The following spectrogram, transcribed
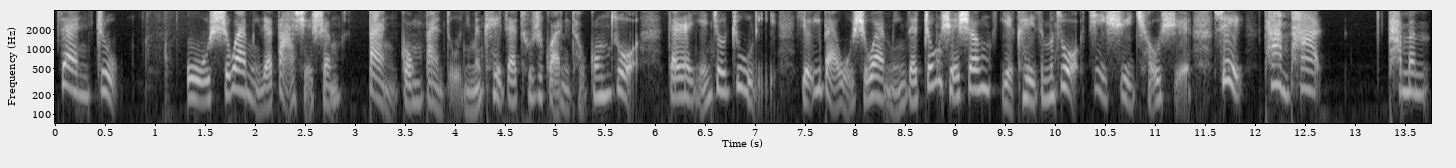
赞助五十万名的大学生半工半读，你们可以在图书馆里头工作，担任研究助理。有一百五十万名的中学生也可以这么做，继续求学。所以他很怕他们。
